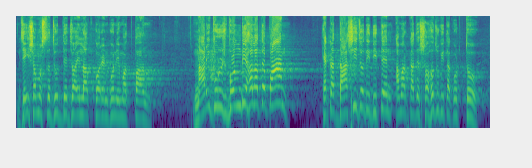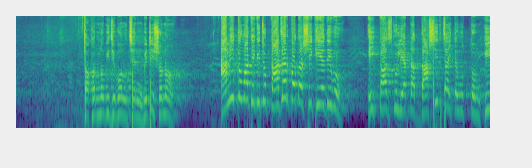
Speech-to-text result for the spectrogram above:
যেই সমস্ত যুদ্ধে জয়লাভ করেন, গণিমত পান, নারী পুরুষ বন্দি হালাতে পান, একটা দাসী যদি দিতেন, আমার কাজে সহযোগিতা করত। তখন নবীজি বলছেন, বেটি, শোনো, আমি তোমাকে কিছু কাজের কথা শিখিয়ে দিব। এই কাজগুলি একটা দাসীর চাইতে উত্তম কি?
